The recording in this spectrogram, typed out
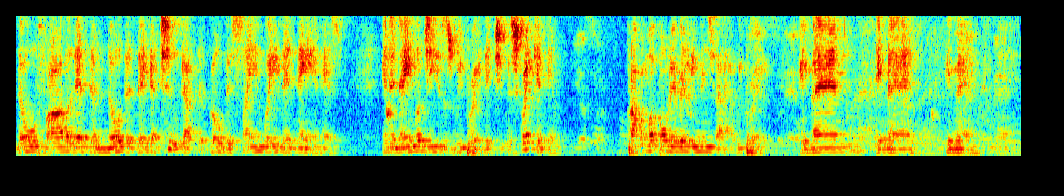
Though, Father, let them know that they got too got to go the same way that Nan has. In the name of Jesus, we pray that you would strengthen them. Yes, sir. Prop them up on every leaning side, we pray. Amen. Amen. Amen. Amen.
